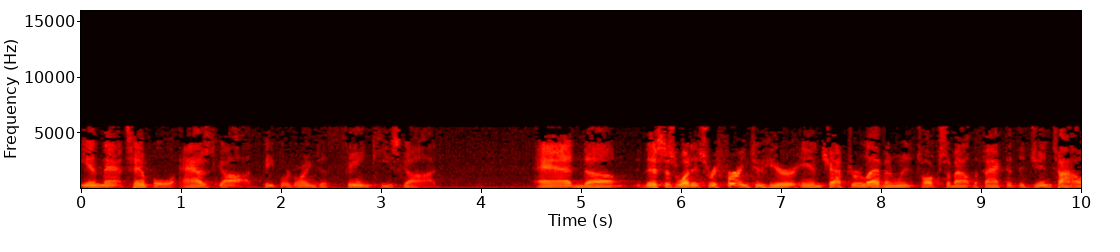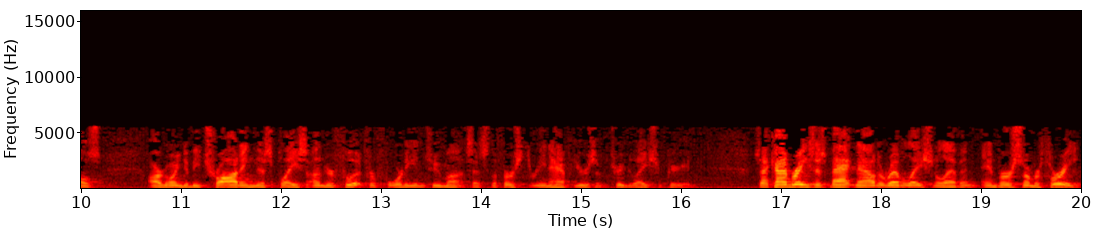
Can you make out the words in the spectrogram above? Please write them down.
in that temple as God. People are going to think he's God. And uh, this is what it's referring to here in chapter 11 when it talks about the fact that the Gentiles are going to be trotting this place underfoot for 40 and two months. That's the first three and a half years of the tribulation period. So that kind of brings us back now to Revelation 11 and verse number 3.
